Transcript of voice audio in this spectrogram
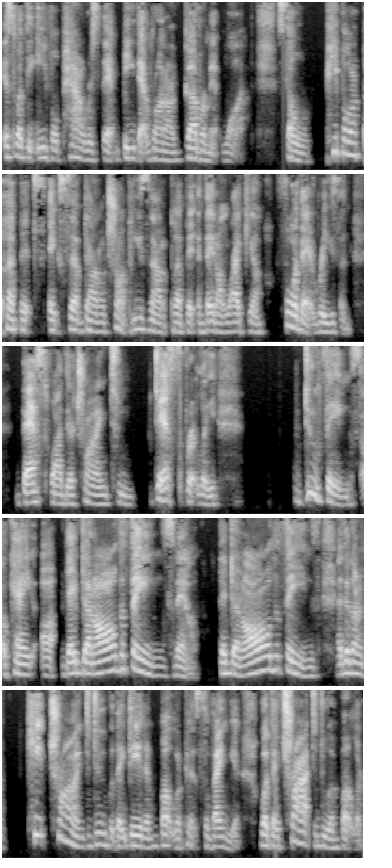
It's what the evil powers that be that run our government want. So people are puppets except Donald Trump. He's not a puppet and they don't like him for that reason. That's why they're trying to desperately do things. Okay. Uh, they've done all the things now. They've done all the things and they're going to keep trying to do what they did in Butler, Pennsylvania, what they tried to do in Butler,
